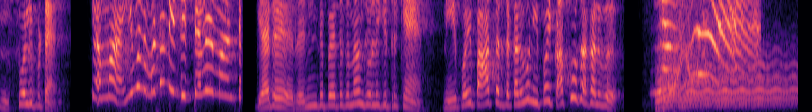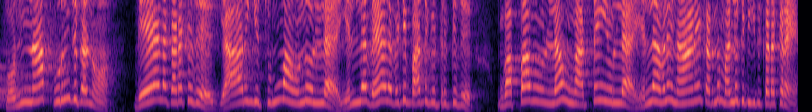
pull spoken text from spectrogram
ம், சொல்லிவிட்டேன் அம்மா இவனை மட்டும் நீ திட்டவே மாட்டேன் யாரு ரெண்டு பேத்துக்கு தான் சொல்லிக்கிட்டு இருக்கேன். நீ போய் பாத்திரத்தை கழுவு நீ போய் கக்கூச கழுவு. சொன்னா புரிஞ்சுக்கணும். வேலை கிடக்குது. யாரும் இங்க சும்மா ஒண்ணும் இல்ல. எல்லாம் வேலை வெட்டி பாத்துக்கிட்டு இருக்குது. உங்க அப்பாவும் இல்ல உங்க அத்தையும் இல்ல. எல்லா வேலையும் நானே கடந்து மல்லு கட்டிக்கிட்டு கிடக்குறேன்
